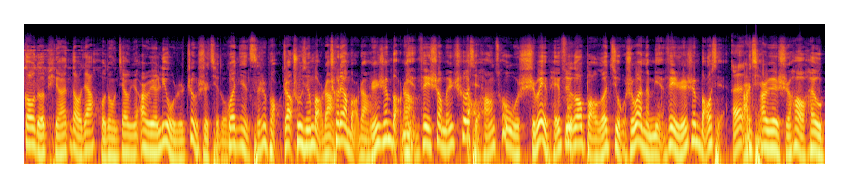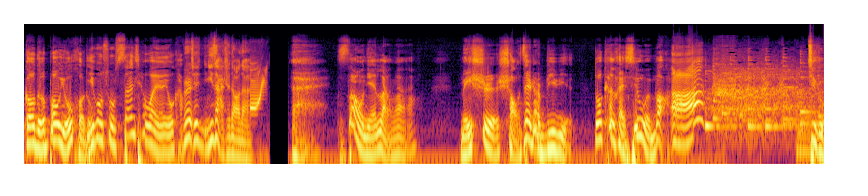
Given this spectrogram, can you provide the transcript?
高德平安到家活动将于二月六日正式启动，关键词是保障：出行保障、车辆保障、人身保障、免费上门车险、导航错误十倍赔付、最高保额九十万的免费人身保险。哎而且二月十号还有高德包邮活动，一共送三千万元油卡不。是，这你咋知道的？哎少年郎啊，没事少在这儿逼逼，多看看新闻吧。啊？记住，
